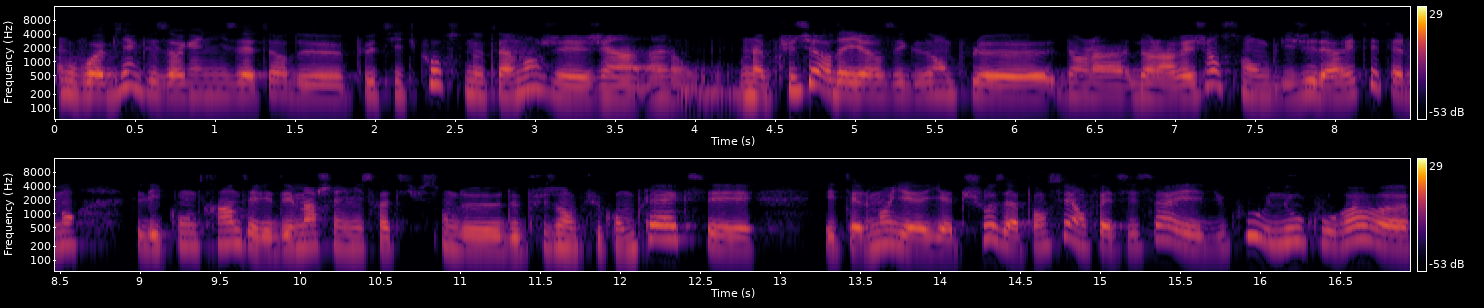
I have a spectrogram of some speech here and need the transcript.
On voit bien que les organisateurs de petites courses, notamment, j'ai un, on a plusieurs d'ailleurs exemples euh, dans la, dans la région, sont obligés d'arrêter tellement les contraintes et les démarches administratives sont de, de plus en plus complexes et, et tellement il y a, y a, de choses à penser en fait, c'est ça. Et du coup, nous coureurs,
